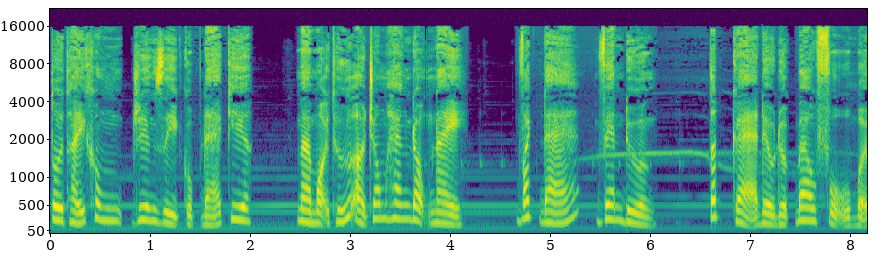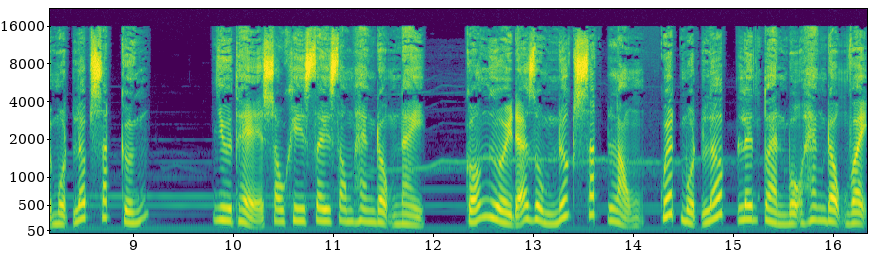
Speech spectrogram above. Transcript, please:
tôi thấy không riêng gì cục đá kia, mà mọi thứ ở trong hang động này, vách đá, ven đường, tất cả đều được bao phủ bởi một lớp sắt cứng. Như thể sau khi xây xong hang động này, có người đã dùng nước sắt lỏng quét một lớp lên toàn bộ hang động vậy.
